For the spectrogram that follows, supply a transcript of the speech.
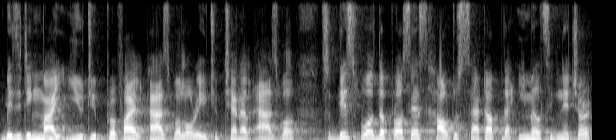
visiting my youtube profile as well or youtube channel as well. So this was the process how to set up the email signature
